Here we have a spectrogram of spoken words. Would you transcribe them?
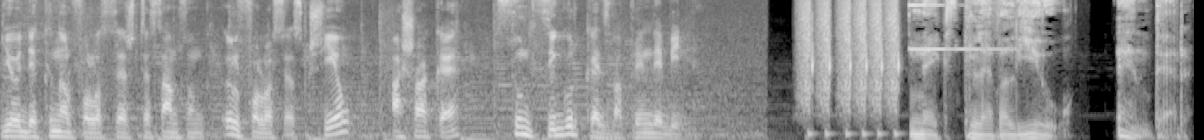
Eu de când îl folosește Samsung, îl folosesc și eu, așa că sunt sigur că îți va prinde bine. Next Level U. Enter.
